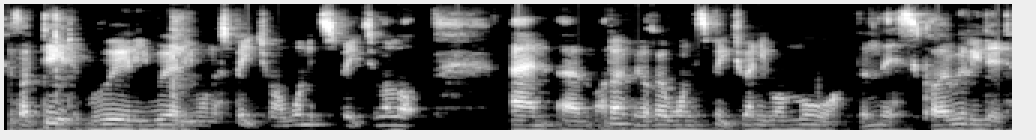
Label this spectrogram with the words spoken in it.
Because I did really, really want to speak to him. I wanted to speak to him a lot. And um, I don't think I want to speak to anyone more than this, because I really did.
